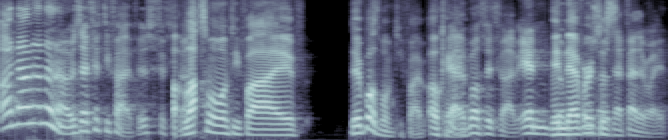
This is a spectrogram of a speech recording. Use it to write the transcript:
Oh no no no no! It was at fifty five. It was fifty five. last one one fifty five. They're both 155. Okay. Yeah, they're both 55. And they the never just at featherweight.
